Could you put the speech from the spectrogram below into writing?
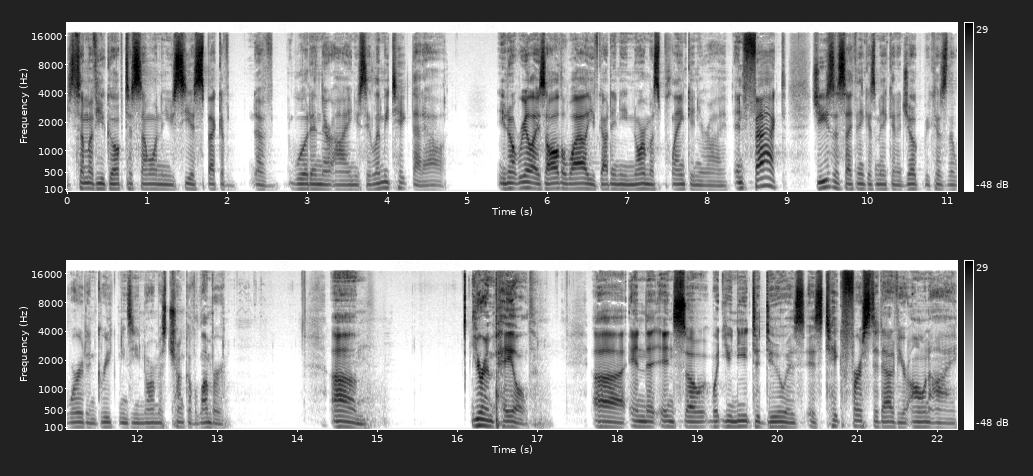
some of you go up to someone and you see a speck of, of wood in their eye and you say, Let me take that out. You don't realize all the while you've got an enormous plank in your eye. In fact, Jesus, I think, is making a joke because the word in Greek means enormous chunk of lumber um, you're impaled. Uh, and, the, and so what you need to do is, is take first it out of your own eye,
